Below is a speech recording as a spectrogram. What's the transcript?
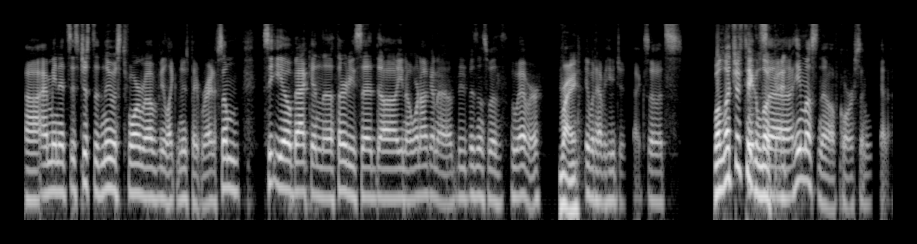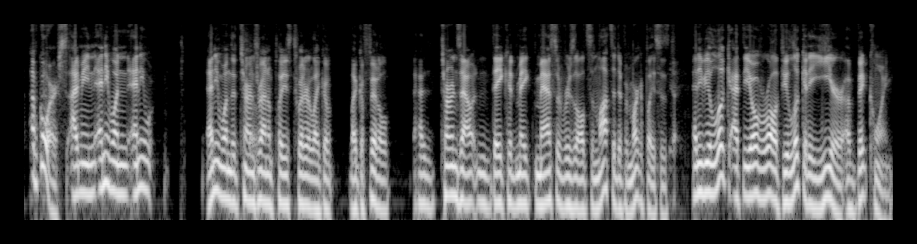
Uh, I mean, it's it's just the newest form of you know, like the newspaper, right? If some CEO back in the 30s said, uh, you know, we're not gonna do business with whoever, Right. it would have a huge impact. So it's Well, let's just take a look. Uh, at, he must know, of course. I mean, yeah. of course. I mean, anyone, any, anyone that turns around and plays Twitter like a like a fiddle, has, turns out and they could make massive results in lots of different marketplaces. Yeah. And if you look at the overall, if you look at a year of Bitcoin,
